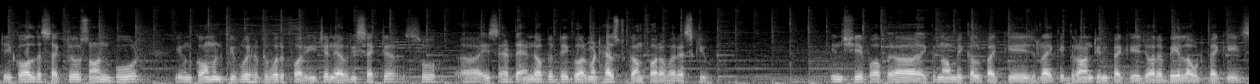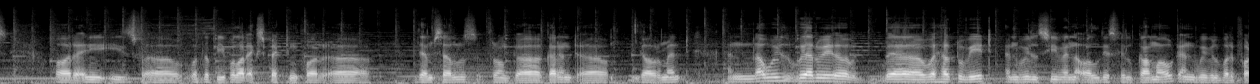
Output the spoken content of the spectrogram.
take all the sectors on board. Even common people have to work for each and every sector. So uh, it's at the end of the day, government has to come for our rescue in shape of uh, economical package like a grant-in package or a bailout package or any is uh, what the people are expecting for themselves from current government and now we'll, we, uh, we have to wait and we'll see when all this will come out and we will work for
